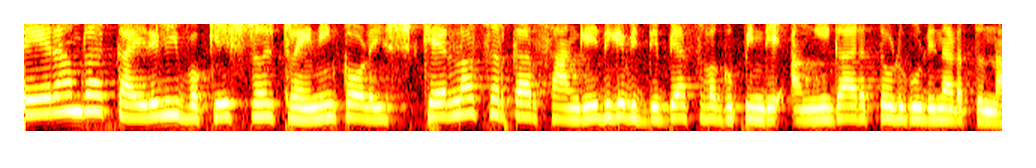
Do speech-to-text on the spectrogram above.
Perambra Kairali vocational training college Kerala സർക്കാർ സാങ്കേതിക വിദ്യാഭ്യാസ വകുപ്പിന്റെ അംഗീകാരത്തോടുകൂടി നടത്തുന്ന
